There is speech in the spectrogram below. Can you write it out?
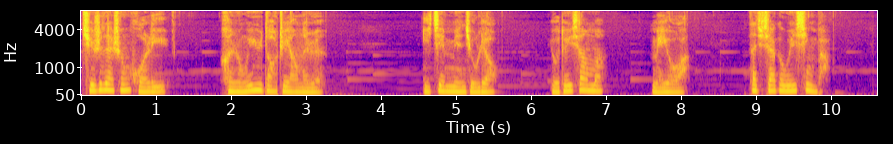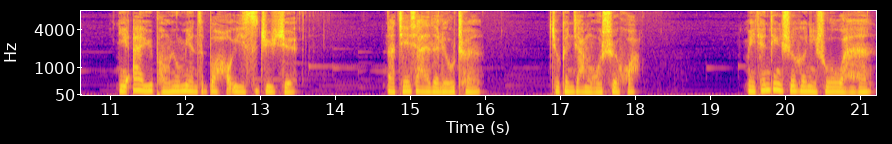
其实，在生活里，很容易遇到这样的人，一见面就撩，有对象吗？没有啊，那就加个微信吧。你碍于朋友面子不好意思拒绝。那接下来的流程就更加模式化。每天定时和你说晚安，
